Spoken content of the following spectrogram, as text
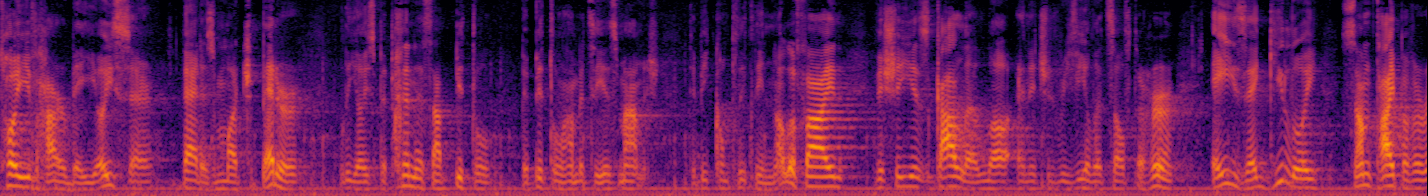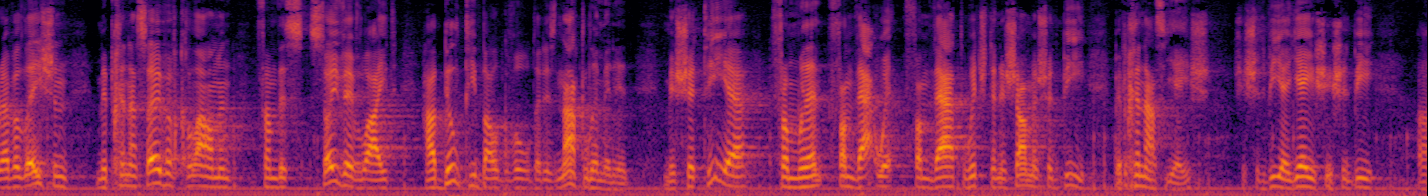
toiv harbe yoiser, that is much better, liyois bebchinas abitel, bebitel hametzias mamish to be completely nullified, v'sheyis gala la, and it should reveal itself to her, eze giloi, some type of a revelation, mipchina soivev kalalman, from this soivev light, habilti balgvul, that is not limited, mishetia, from, from, that, from that which the neshama should be, b'pchinas yesh, she should be a yesh, she should be uh,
